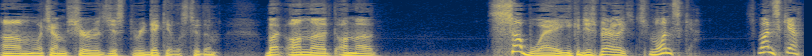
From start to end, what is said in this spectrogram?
um, which I'm sure was just ridiculous to them. But on the on the subway, you could just barely Smolenska, Smolenska,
